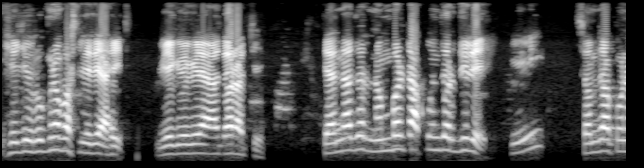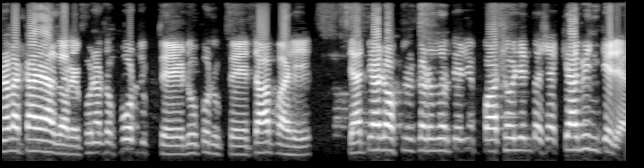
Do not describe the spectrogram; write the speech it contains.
हे जे रुग्ण बसलेले आहेत वेगवेगळ्या आजाराचे त्यांना जर नंबर टाकून जर दिले की समजा कोणाला काय आजार आहे कोणाचं पोट दुखतंय डोकं दुखतंय ताप आहे त्या त्या डॉक्टरकडे जर त्यांनी पाठवले तशा कॅबिन केल्या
